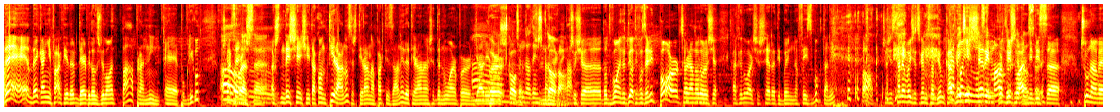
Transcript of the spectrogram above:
dhe dhe ka një fakt tjetër, derbi do të zhvillohet pa praninë e publikut. Oh. Shka oh. është është ndeshje që i takon Tiranës, është Tirana Partizani dhe Tirana është dënuar për ah, ngjarje në Shkodër. Që ndodhi në Shkodër. Po, kështu që do të vuajnë të dyja tifozeritë, por çfarë ka ndodhur është që Ka filluar që sherret i bëjnë në Facebook tani. Po, kështu që s'ka nevojë që të shkojmë në stadium. Ka pra, filluar një sherr i madh virtual midis uh, çunave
